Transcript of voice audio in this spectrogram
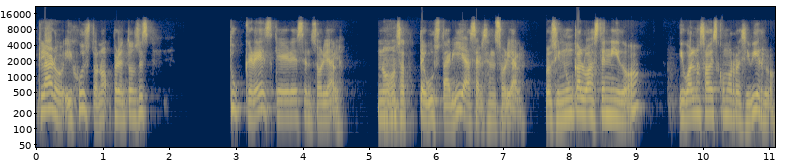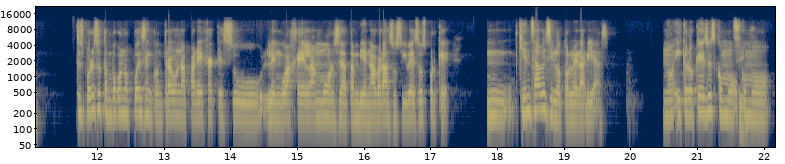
Claro, y justo, ¿no? Pero entonces, tú crees que eres sensorial, ¿no? O sea, te gustaría ser sensorial, pero si nunca lo has tenido, igual no sabes cómo recibirlo. Entonces, por eso tampoco no puedes encontrar una pareja que su lenguaje del amor sea también abrazos y besos, porque mm, quién sabe si lo tolerarías, ¿no? Y creo que eso es como, como,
